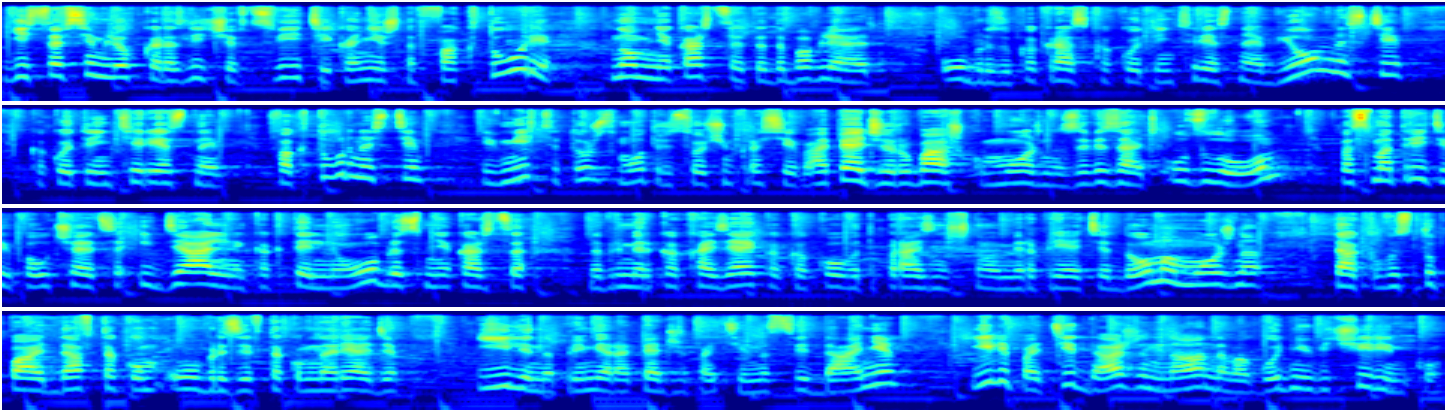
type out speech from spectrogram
Есть совсем легкое различие в цвете и, конечно, в фактуре, но мне кажется, это добавляет образу как раз какой-то интересной объемности, какой-то интересной фактурности. И вместе тоже смотрится очень красиво. Опять же, рубашку можно завязать узлом. Посмотрите, получается идеальный коктейльный образ. Мне кажется, например, как хозяйка какого-то праздничного мероприятия дома можно так выступать, да, в таком образе, в таком наряде. Или, например, опять же, пойти на свидание, или пойти даже на новогоднюю вечеринку.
